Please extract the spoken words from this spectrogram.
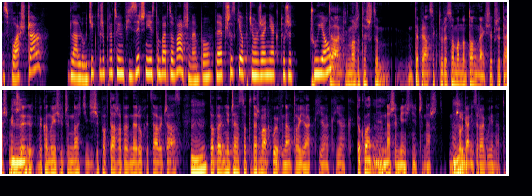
Zwłaszcza dla ludzi, którzy pracują fizycznie, jest to bardzo ważne, bo te wszystkie obciążenia, którzy czują. Tak, i może też to te prace, które są monotonne, jak się przy taśmie, Mhm. czy wykonuje się czynności, gdzie się powtarza pewne ruchy cały czas, to pewnie często to też ma wpływ na to, jak, jak, jak Dokładnie. nasze mięśnie, czy nasz, nasz Mhm. organizm reaguje na to.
